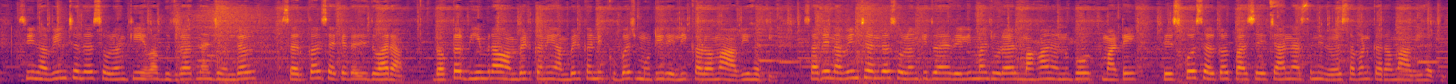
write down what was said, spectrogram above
શ્રી નવીનચંદ્ર સોલંકી એવા ગુજરાતના જનરલ સર્કલ સેક્રેટરી દ્વારા ડૉક્ટર ભીમરાવ આંબેડકરની આંબેડકરની ખૂબ જ મોટી રેલી કાઢવામાં આવી હતી. સાથે નવીનચંદ્ર સોલંકી દ્વારા રેલીમાં જોડાયેલ મહાન અનુભવ માટે રેસકોર્સ સર્કલ પાસે ચા નાસ્તાની વ્યવસ્થા પણ કરવામાં આવી હતી.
